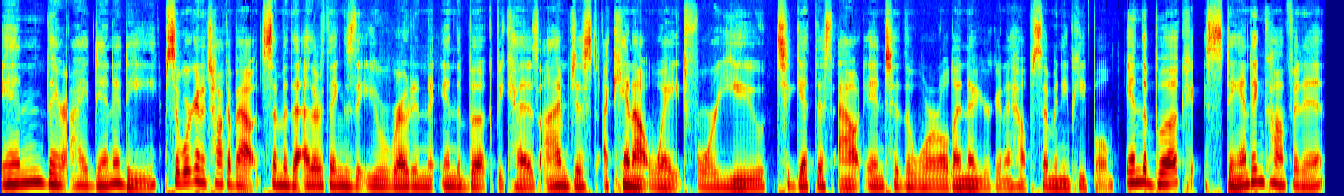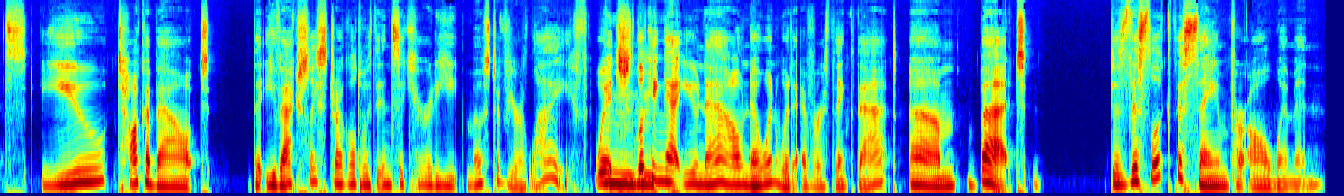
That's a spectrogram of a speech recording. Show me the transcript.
in their identity. So we're going to talk about some of the other things that you wrote in in the book because I'm just I cannot wait for you to get this out into the world. I know you're going to help so many people. In the book Stand in Confidence, you talk about that you've actually struggled with insecurity most of your life, which mm-hmm. looking at you now, no one would ever think that. Um, but does this look the same for all women?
